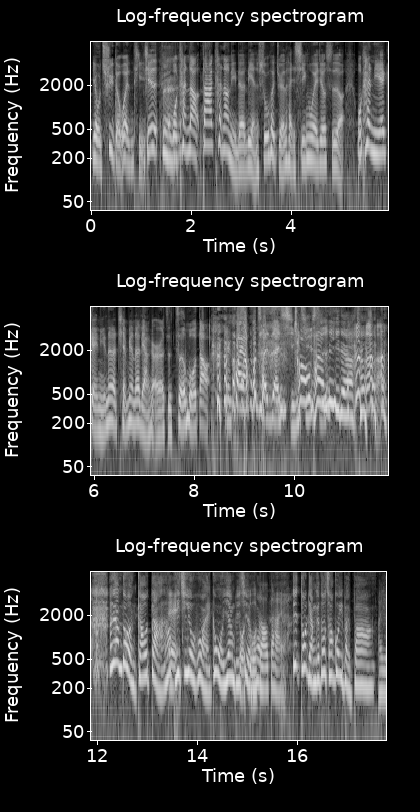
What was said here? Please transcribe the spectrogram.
有趣的问题，其实我看到大家看到你的脸书会觉得很欣慰，就是我看你也给你那个前面那两个儿子折磨到 也快要不成人形，超叛逆的，而且他们都很高大，然后脾气又坏，跟我一样脾气。多高大呀？一都两个都超过一百八，哎呦，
